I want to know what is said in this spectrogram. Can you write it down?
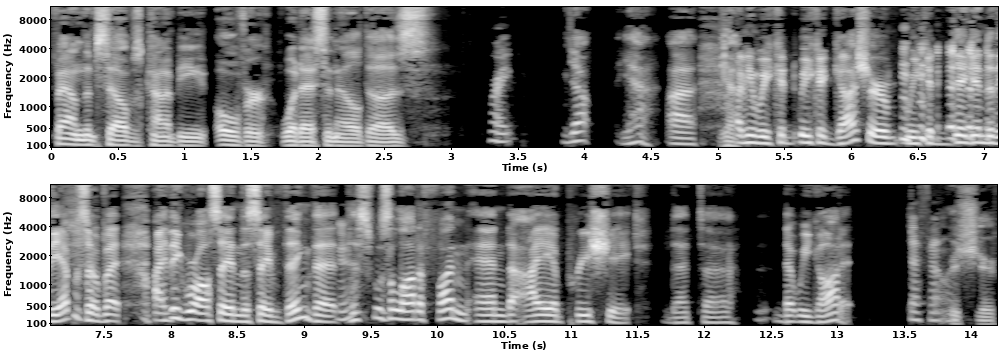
found themselves kind of being over what SNL does. Right. Yeah, yeah. Uh, yeah. I mean, we could we could gush or we could dig into the episode, but I think we're all saying the same thing that yeah. this was a lot of fun, and I appreciate that uh, that we got it. Definitely, for sure.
